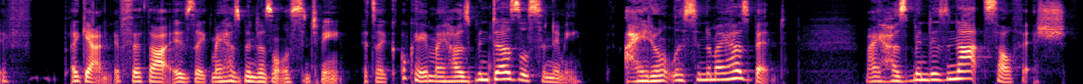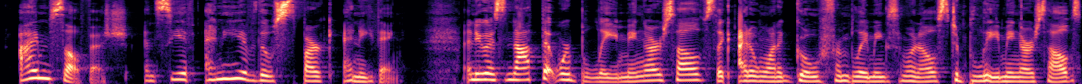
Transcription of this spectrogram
if again, if the thought is like, my husband doesn't listen to me, it's like, okay, my husband does listen to me. I don't listen to my husband. My husband is not selfish. I'm selfish. And see if any of those spark anything. And you guys, not that we're blaming ourselves. Like, I don't want to go from blaming someone else to blaming ourselves,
